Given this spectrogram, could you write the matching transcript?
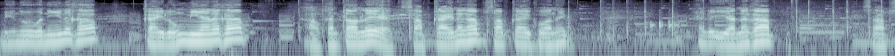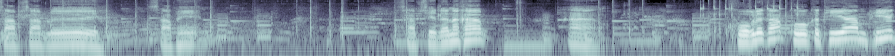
เมนูวันนี้นะครับ ไก่หลงเมียนะครับเอาขั้นตอนแรกสับไก่นะครับ สับไก่ก่อนให้ให้ละเอียดนะครับ สับสับสับเลย สับให้สับเสร็จแล้วนะครับอ่าโขกเลยครับโขกกระเทียมพริก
